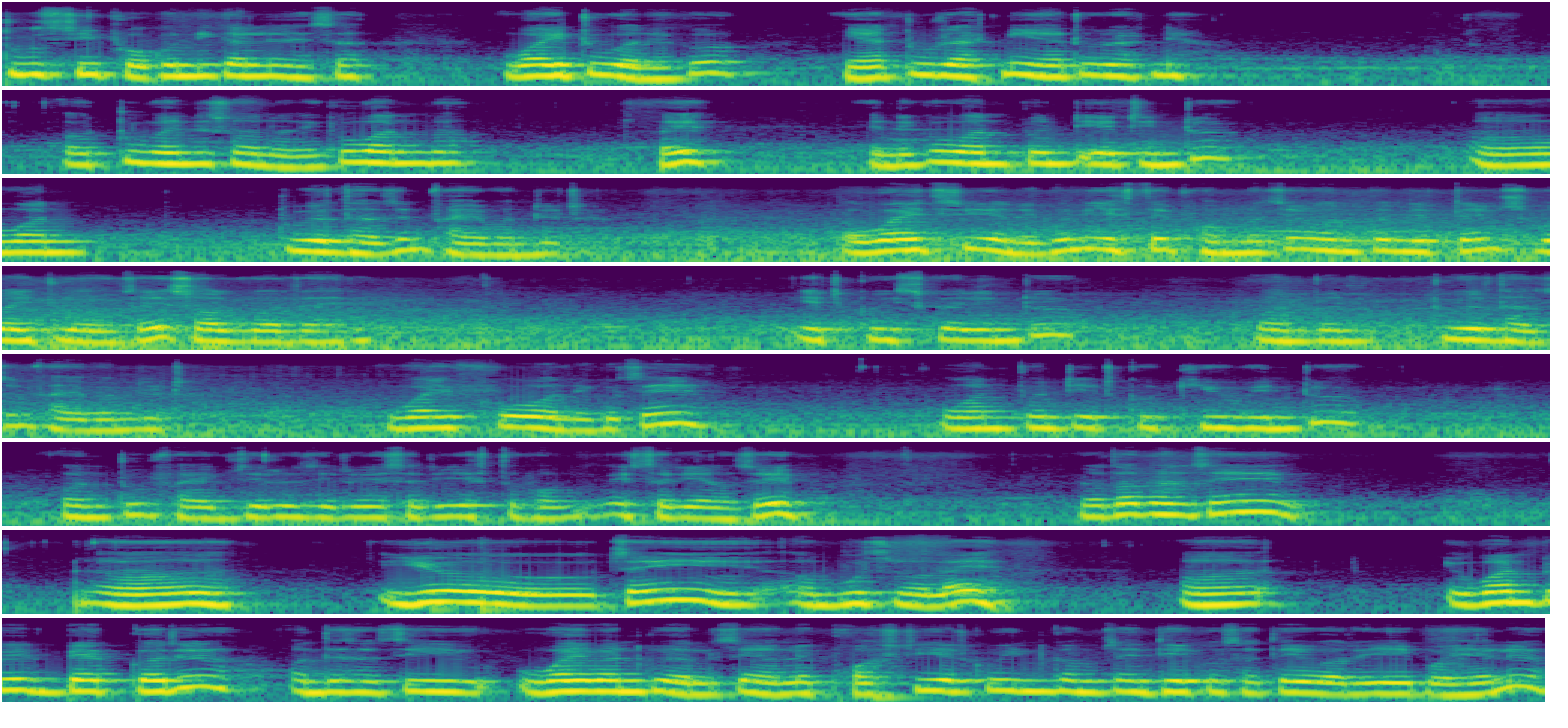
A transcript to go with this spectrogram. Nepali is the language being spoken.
टू थ्री फोरको निकाल्ने रहेछ। वाइ टू भनेको यहाँ टू राख्ने यहाँ टू राख्ने। अब टू माइनस वान भनेको वान भयो है? भनेको one point eight into one twelve thousand five hundred y three भनेको नि यस्तै फर्ममा चाहिँ one point eight times y two आउँछ है सल्भ गर्दाखेरि। एटको square into one point twelve thousand five hundred y four भनेको चाहिँ one point एटको cube into one two five zero zero यसरी यस्तो फर्म यसरी आउँछ है। र तपाईँले चाहिँ यो चाहिँ बुझ्नु होला है वान पिरियड ब्याक गऱ्यो अनि त्यसपछि वाइ वानको हेर्नु चाहिँ हामीलाई फर्स्ट इयरको इन्कम चाहिँ दिएको छ त्यही भएर यही भइहाल्यो।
